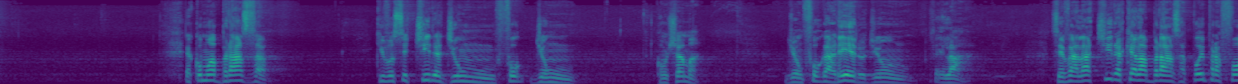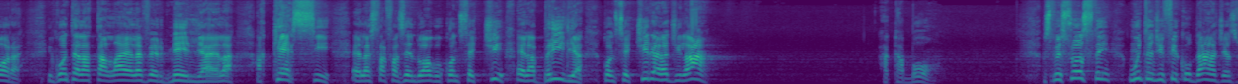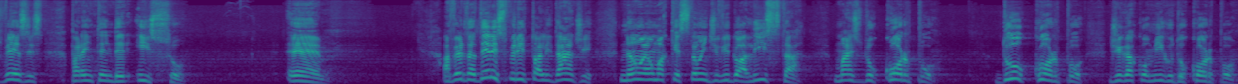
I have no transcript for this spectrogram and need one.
É como a brasa que você tira de um de um como chama? De um fogareiro, de um, sei lá. Você vai lá, tira aquela brasa, põe para fora. Enquanto ela está lá, ela é vermelha, ela aquece, ela está fazendo algo. Quando você tira, ela brilha. Quando você tira ela de lá, acabou. As pessoas têm muita dificuldade, às vezes, para entender isso. É, a verdadeira espiritualidade não é uma questão individualista, mas do corpo. Do corpo. Diga comigo, do corpo.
